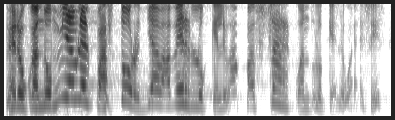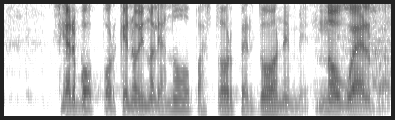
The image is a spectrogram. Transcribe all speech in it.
Pero cuando me habla el pastor, ya va a ver lo que le va a pasar cuando lo que le voy a decir. Siervo, ¿por qué no? Y no pastor, perdóneme, no vuelva.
